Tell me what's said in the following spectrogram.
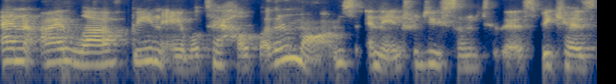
And I love being able to help other moms and introduce them to this because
